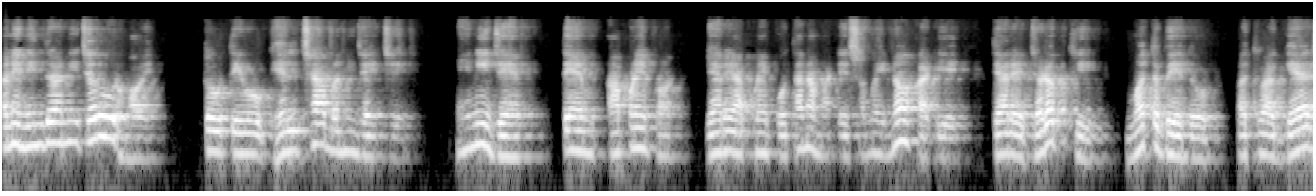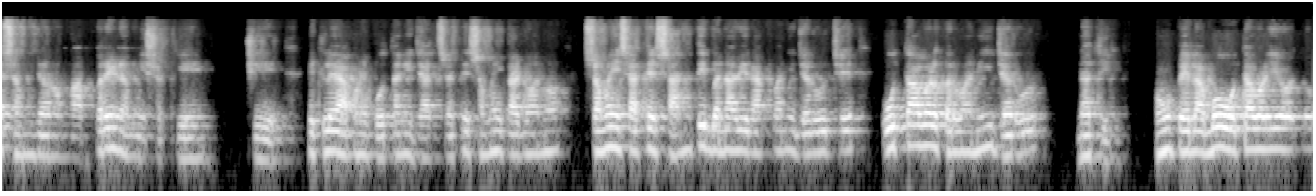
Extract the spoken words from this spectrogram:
અને નિંદ્રાની જરૂર હોય, તો તેઓ ઘેલછા બની જાય છે. એની જેમ તેમ આપણે પણ જ્યારે આપણે પોતાના માટે સમય ન કાઢીએ, ત્યારે ઝડપથી મતભેદો અથવા ગેરસમજણોમાં પરિણમી શકીએ છીએ. એટલે આપણે પોતાની જાત સાથે સમય કાઢવાનો, સમય સાથે શાંતિ બનાવી રાખવાની જરૂર છે. ઉતાવળ કરવાની જરૂર નથી. હું પહેલા બહુ ઉતાવળીયો હતો.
